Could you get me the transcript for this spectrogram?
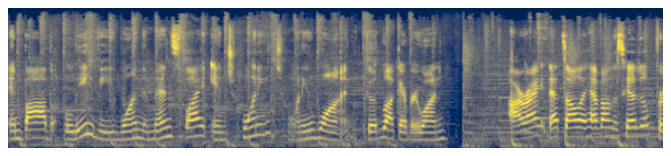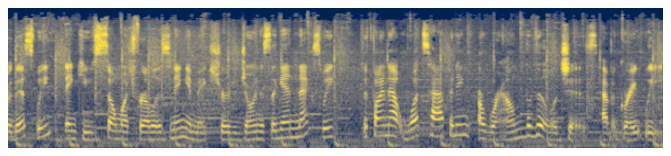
and Bob Levy won the men's flight in 2021. Good luck, everyone. All right, that's all I have on the schedule for this week. Thank you so much for listening, and make sure to join us again next week to find out what's happening around the villages. Have a great week.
